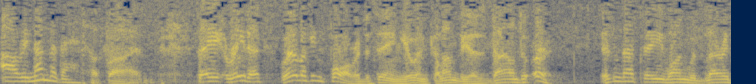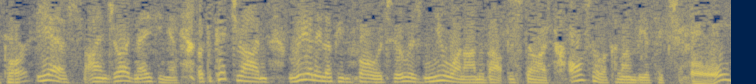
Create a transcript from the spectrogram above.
I'll remember that. Fine. Say, Rita, we're looking forward to seeing you in Columbia's Down to Earth. Isn't that the one with Larry Parks? Yes, I enjoyed making it. But the picture I'm really looking forward to is the new one I'm about to start. Also a Columbia picture. Oh?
